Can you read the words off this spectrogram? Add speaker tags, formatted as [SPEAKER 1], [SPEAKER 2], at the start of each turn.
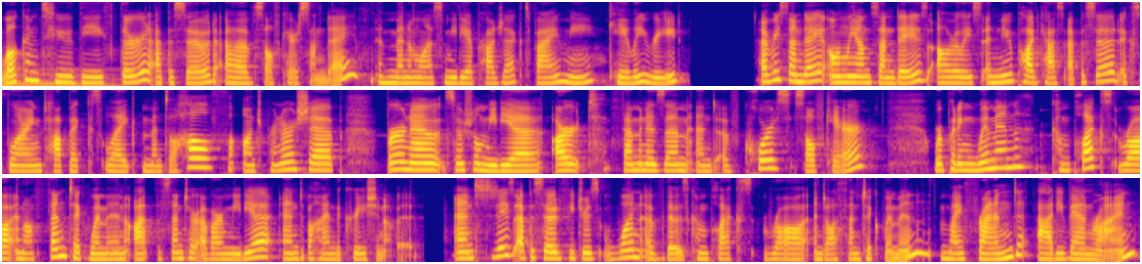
[SPEAKER 1] welcome to the third episode of Self Care Sunday, a minimalist media project by me, Kaylee Reed. Every Sunday, only on Sundays, I'll release a new podcast episode exploring topics like mental health, entrepreneurship, burnout, social media, art, feminism, and of course, self care. We're putting women, complex, raw, and authentic women, at the center of our media and behind the creation of it. And today's episode features one of those complex, raw, and authentic women, my friend Addie Van Ryn.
